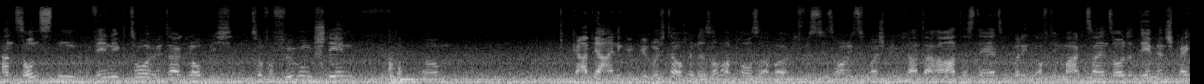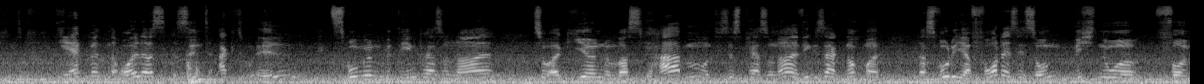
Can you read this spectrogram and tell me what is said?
ansonsten wenig Torhüter, glaube ich, zur Verfügung stehen. Ähm, gab ja einige Gerüchte auch in der Sommerpause, aber ich wüsste jetzt auch nicht zum Beispiel Carter Hart, dass der jetzt unbedingt auf dem Markt sein sollte. Dementsprechend, die Edmonton Oilers sind aktuell gezwungen, mit dem Personal zu agieren, was sie haben. Und dieses Personal, wie gesagt, nochmal, das wurde ja vor der Saison nicht nur von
